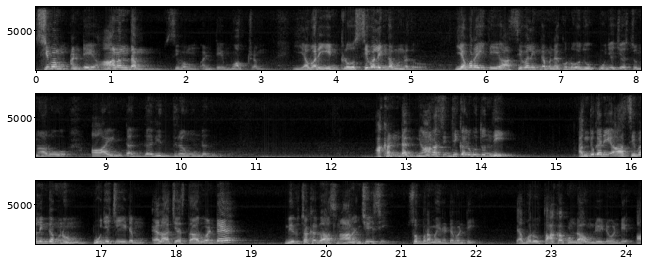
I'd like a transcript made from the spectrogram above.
శివం అంటే ఆనందం శివం అంటే మోక్షం. ఎవరి ఇంట్లో శివలింగం ఉన్నదో ఎవరైతే ఆ శివలింగమునకు రోజు పూజ చేస్తున్నారో ఆ ఇంట దరిద్రం ఉండదు. అఖండ జ్ఞానసిద్ధి కలుగుతుంది. అందుకని ఆ శివలింగమును పూజ చేయటం ఎలా చేస్తారు అంటే మీరు చక్కగా స్నానం చేసి శుభ్రమైనటువంటి ఎవరు తాకకుండా ఉండేటువంటి ఆ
